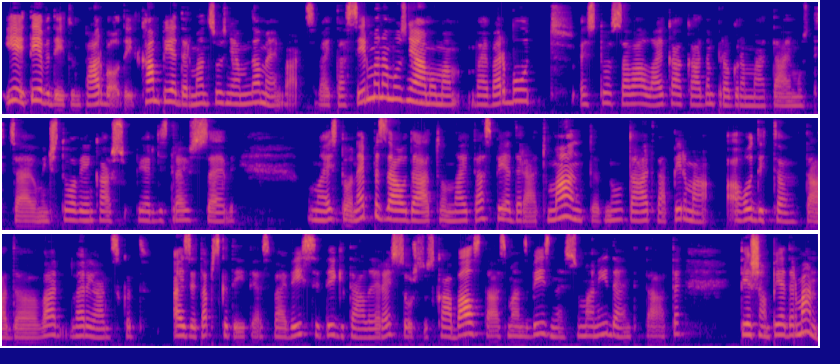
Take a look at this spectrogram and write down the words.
iet, ievadīt un pārbaudīt, kam pieder mans uzņēmuma domēnvārds. Vai tas ir manam uzņēmumam, vai varbūt es to savā laikā kādam programmētājam uzticēju, un viņš to vienkārši pierģistrēja uz sevi. Lai es to nepazaudētu, un lai tas piederētu man, tad nu, tā ir tā pirmā audita var, variants, kad aiziet apskatīties, vai visi digitālie resursi, uz kā balstās mans bizness un mana identitāte, tiešām pieder man.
